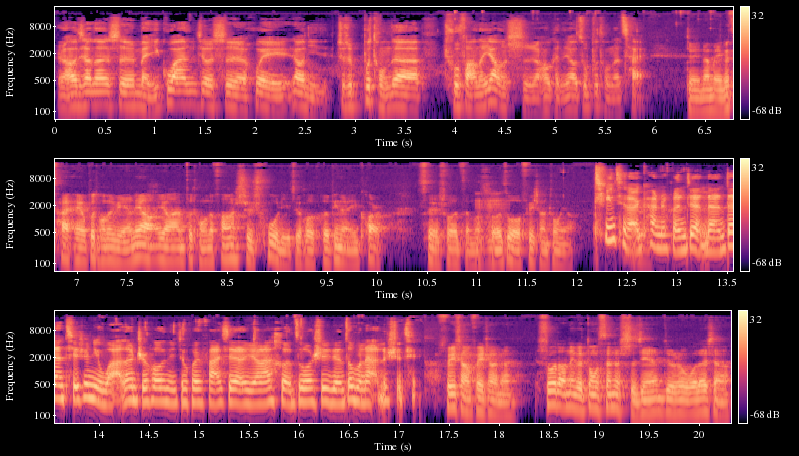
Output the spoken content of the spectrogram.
然后相当于是每一关就是会让你就是不同的厨房的样式，然后可能要做不同的菜。对，那每个菜还有不同的原料，要按不同的方式处理，最后合并在一块儿。所以说，怎么合作非常重要。听起来看着很简单，但其实你玩了之后，你就会发现，原来合作是一件这么难的事情。非常非常难。说到那个动森的时间，就是我在想，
